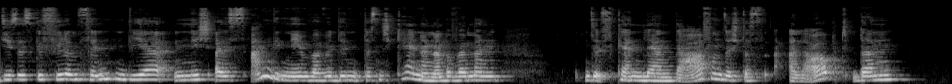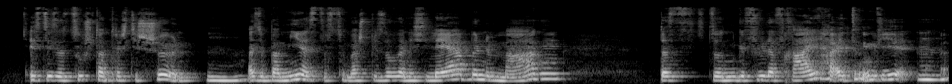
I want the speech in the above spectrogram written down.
dieses Gefühl empfinden wir nicht als angenehm, weil wir das nicht kennen. Aber wenn man das kennenlernen darf und sich das erlaubt, dann ist dieser Zustand richtig schön. Mhm. Also bei mir ist das zum Beispiel so, wenn ich leer bin im Magen, das ist so ein Gefühl der Freiheit irgendwie mhm.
